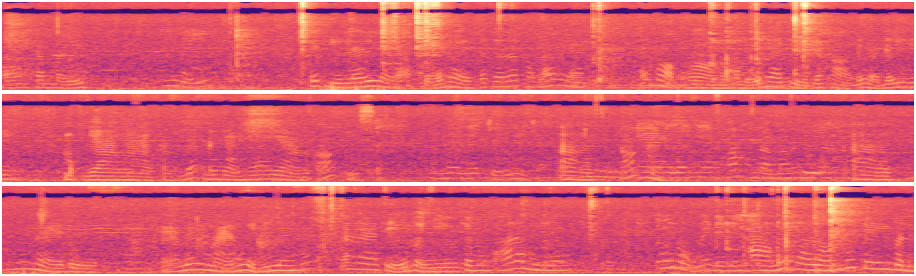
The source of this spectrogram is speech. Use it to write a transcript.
còn trăm mỹ. Mỹ? Cái chị lấy là để này cái cái đó không lấy ra. Cái ngọt ngon mà để ra tiền cho họ để họ đi đi. Một vàng ngàn cần đất để ngàn hai vàng ó thì sợ. À nhiêu? À cái này rồi cả mấy mảng người điên hết. Có hai triệu và nhiều trong đó đó bây giờ tối rồi mới để đi. À mấy cái lộn cái cây mình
